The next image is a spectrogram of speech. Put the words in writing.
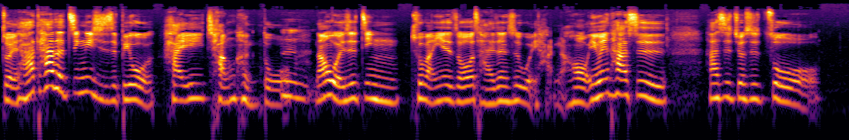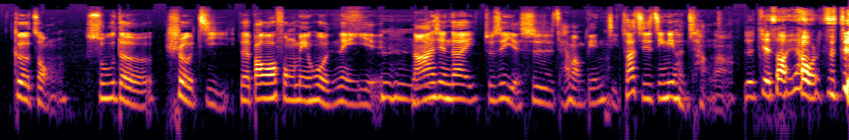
对他他的经历其实比我还长很多。然后我也是进出版业之后才认识伟涵，然后因为他是他是就是做各种。书的设计，对，包括封面或者内页，然后他现在就是也是采访编辑，他其实经历很长啊。就介绍一下我自己，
